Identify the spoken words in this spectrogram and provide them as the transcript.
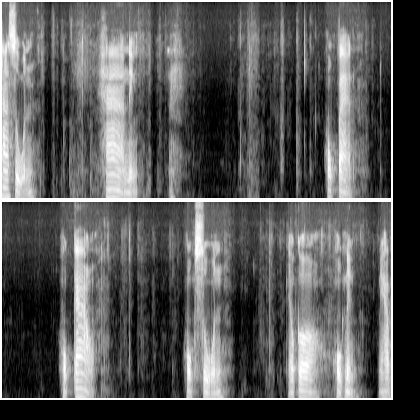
ห้าศูนย์ห้าหนึ่งหกแปดหกเก้าหกศูนย์แล้วก็หกหนึ่งนะครับ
